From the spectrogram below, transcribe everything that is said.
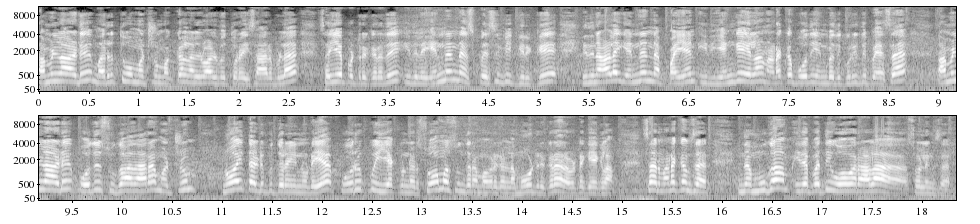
தமிழ்நாடு மருத்துவ மற்றும் மக்கள் நல்வாழ்வுத்துறை சார்பில் செய்யப்பட்டிருக்கிறது இதுல என்னென்ன ஸ்பெசிபிக் இருக்கு? இதனால என்னென்ன பயன்? இது எங்கேயெல்லாம் நடக்க போகுது என்பது குறித்து பேச தமிழ்நாடு பொது சுகாதார மற்றும் நோய் தடுப்பு துறையினுடைய பொறுப்பு இயக்குனர் சோமசுந்தரம் அவர்கள் நம்மோடு இருக்கிறார். அவர்கிட்ட கேட்கலாம். சார் வணக்கம் சார். இந்த முகாம் இதை பத்தி ஓவராலா சொல்லுங்க சார்.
